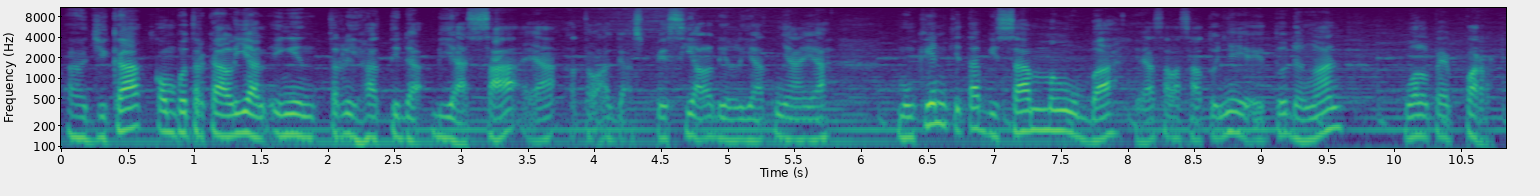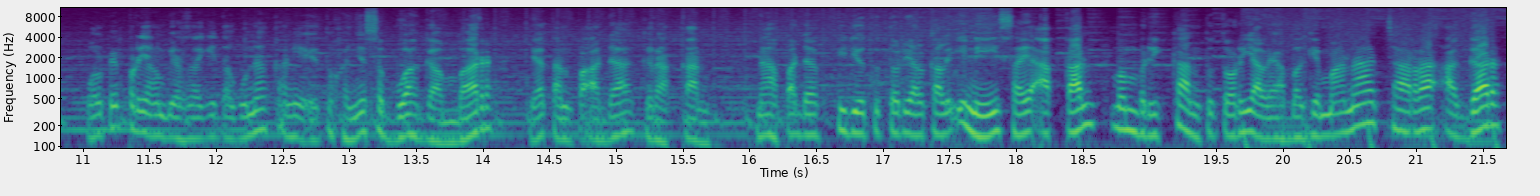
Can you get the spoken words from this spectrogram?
Uh, jika komputer kalian ingin terlihat tidak biasa ya atau agak spesial dilihatnya ya, mungkin kita bisa mengubah ya salah satunya yaitu dengan wallpaper. Wallpaper yang biasa kita gunakan yaitu hanya sebuah gambar ya tanpa ada gerakan. Nah, pada video tutorial kali ini saya akan memberikan tutorial ya bagaimana cara agar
